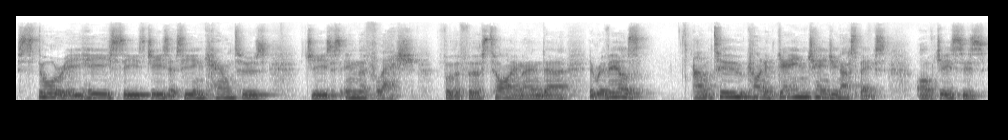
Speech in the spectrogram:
story, he sees Jesus. He encounters Jesus in the flesh for the first time. And uh, it reveals um, two kind of game changing aspects of Jesus'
